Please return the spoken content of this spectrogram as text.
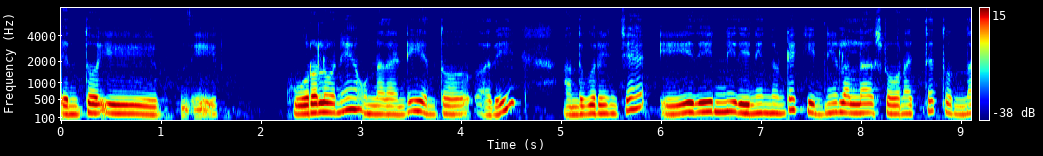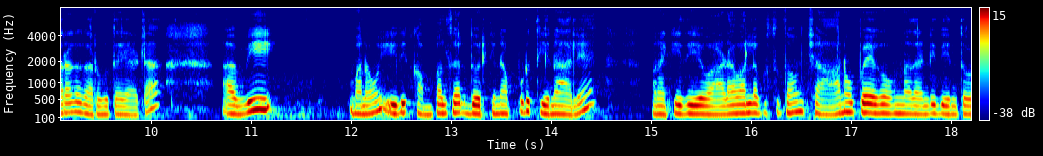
ఎంతో ఈ కూరలోనే ఉన్నదండి ఎంతో అది. అందుగురించే ఈ దీన్ని తినింది ఉంటే కిడ్నీలల్లో స్టోన్ వస్తే తొందరగా కరుగుతాయట. అవి మనం ఇది కంపల్సరీ దొరికినప్పుడు తినాలి. మనకి ఇది ఆడవాళ్ళకు సుతం చాలా ఉపయోగం ఉన్నదండి దీంతో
